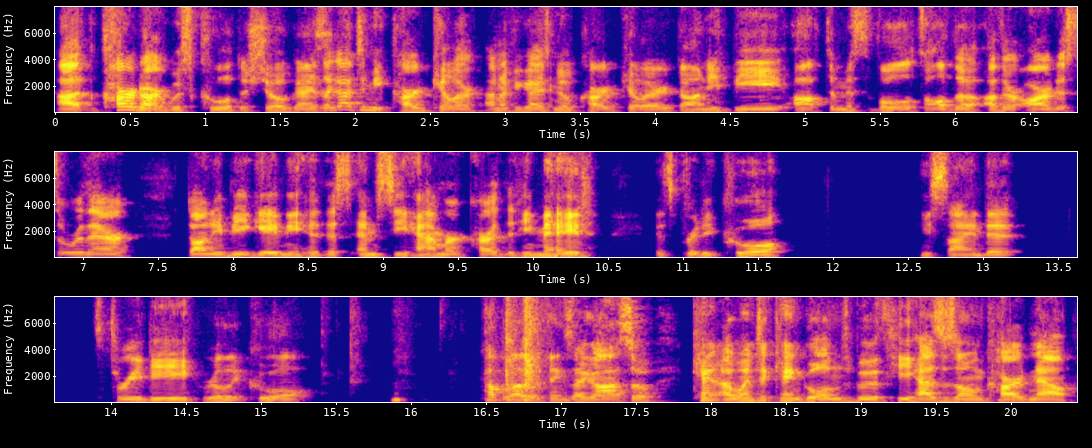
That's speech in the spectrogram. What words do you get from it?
Uh, card art was cool to show, guys. I got to meet Card Killer. I don't know if you guys know Card Killer, Donnie B, Optimus Volts, all the other artists that were there. Donnie B gave me this MC Hammer card that he made. It's pretty cool. He signed it. It's 3D, really cool. Couple other things I got. So Ken, I went to Ken Goldin's booth. He has his own card now.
